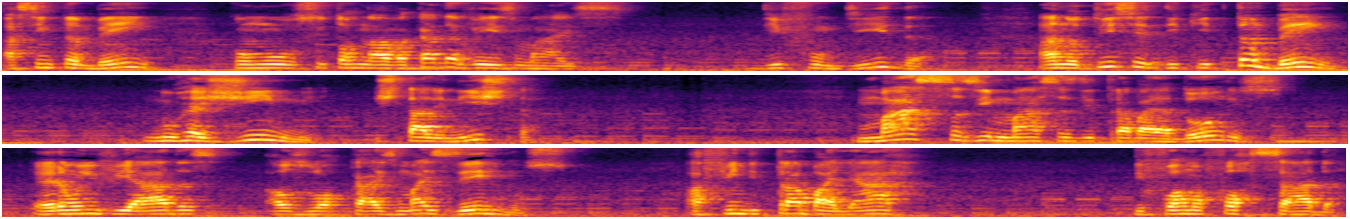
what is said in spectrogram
Assim também como se tornava cada vez mais difundida a notícia de que também no regime stalinista massas e massas de trabalhadores eram enviadas aos locais mais ermos, a fim de trabalhar de forma forçada.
